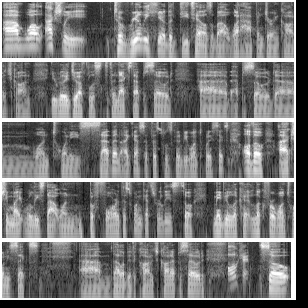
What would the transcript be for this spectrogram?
Um, well, actually, to really hear the details about what happened during CottageCon, you really do have to listen to the next episode, uh, episode um, 127, I guess, if this one's going to be 126. Although I actually might release that one before this one gets released, so maybe look at look for 126. Um, that'll be the CottageCon episode. Oh, okay. So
